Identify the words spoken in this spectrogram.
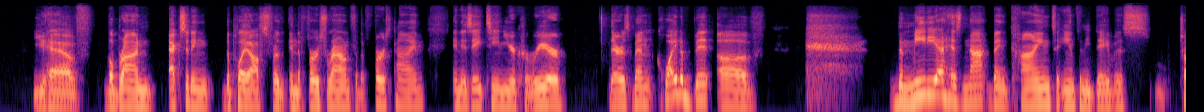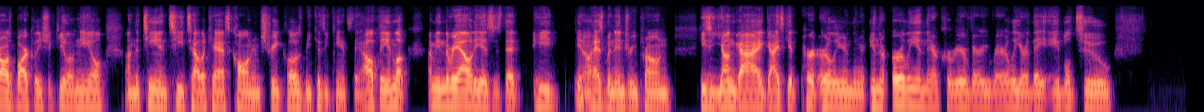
You have LeBron exiting the playoffs for in the first round for the first time in his 18 year career. There's been quite a bit of the media has not been kind to Anthony Davis, Charles Barkley, Shaquille O'Neal on the TNT telecast, calling him street clothes because he can't stay healthy. And look, I mean, the reality is is that he, you know, has been injury prone. He's a young guy. Guys get hurt earlier in their in their early in their career. Very rarely are they able to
